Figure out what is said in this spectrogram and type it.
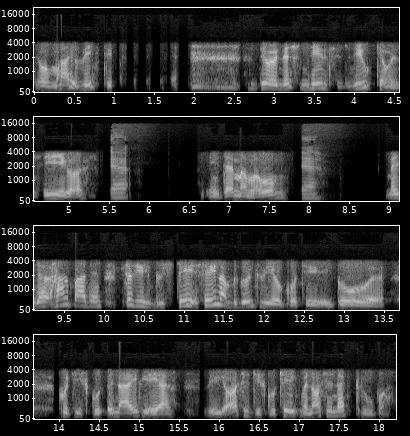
Det var meget vigtigt. det var næsten hele sit liv, kan man sige, ikke også? Ja. Da man var ung. Ja. Men jeg har bare den... Så de, senere begyndte vi jo at gå til gå, øh, på disko... Nej, ikke... Ja, også diskotek, men også natklubber.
